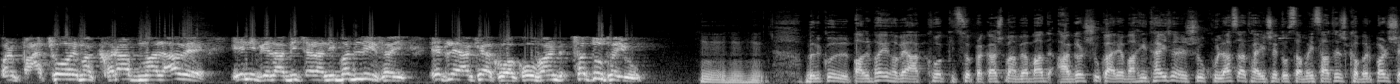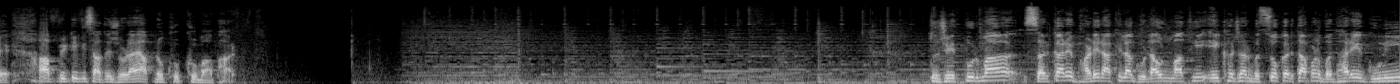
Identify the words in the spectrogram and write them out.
પણ પાછો એમાં ખરાબ માલ આવે, એની પેલા બિચારાની બદલી થઈ, એટલે આખે આખું કૌભાંડ થતું થયું. બિલકુલ. પાલભાઈ, હવે આખો કિસ્સો પ્રકાશમાં આવ્યા બાદ આગળ શું કાર્યવાહી થાય છે અને શું ખુલાસા થાય છે તો સમય સાથે જ ખબર પડશે. આપ વીટીવી સાથે જોડાયા. આપનો ખૂબ ખૂબ આભાર. તો જેતપુરમાં સરકારે ભાડે રાખેલા ગોડાઉનમાંથી એક હજાર બસો કરતા પણ વધારે ગુણી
